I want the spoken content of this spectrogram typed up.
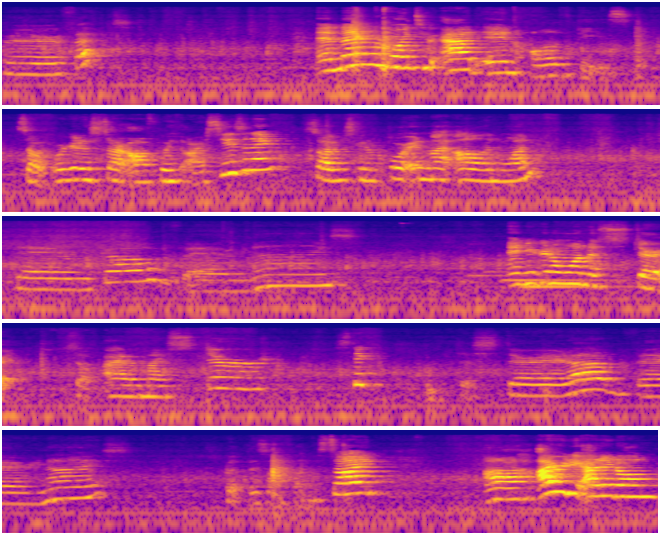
Perfect. And then we're going to add in all of these. So we're going to start off with our seasoning. So I'm just going to pour in my all-in-one. There we go. Very nice. And you're going to want to stir it. So I have my stir stick. Just stir it up. Very nice. Put this off on the side. Uh, I already added on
